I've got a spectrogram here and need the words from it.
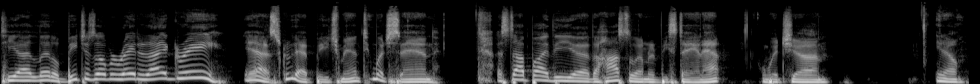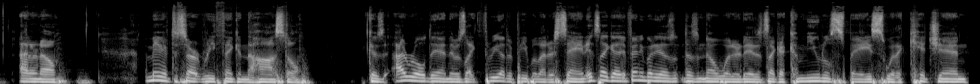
T.I. Little, beach is overrated. I agree. Yeah, screw that beach, man. Too much sand. I stopped by the uh, the hostel I'm going to be staying at, which, uh, you know, I don't know. I may have to start rethinking the hostel because I rolled in. There was like three other people that are saying it's like a, if anybody doesn't doesn't know what it is, it's like a communal space with a kitchen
